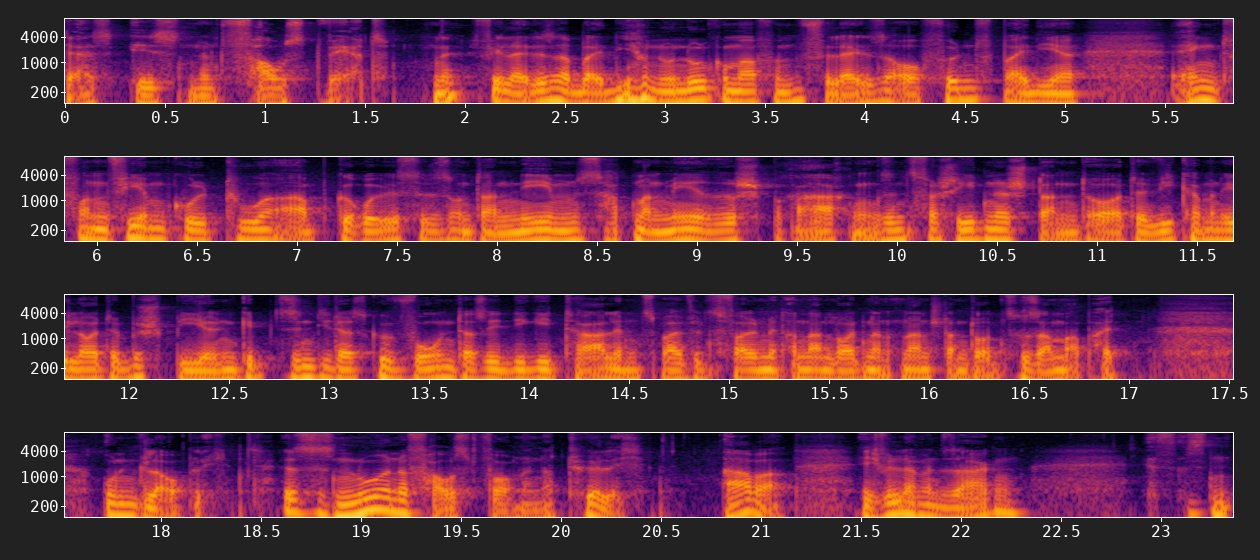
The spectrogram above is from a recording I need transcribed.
das ist ein Faustwert. Ne? Vielleicht ist er bei dir nur 0,5, vielleicht ist er auch 5 bei dir. Hängt von Firmenkultur ab, Größe des Unternehmens, hat man mehrere Sprachen, sind es verschiedene Standorte, wie kann man die Leute bespielen, Gibt, sind die das gewohnt, dass sie digital im Zweifelsfall mit anderen Leuten an anderen Standorten zusammenarbeiten. Unglaublich. Es ist nur eine Faustformel, natürlich. Aber ich will damit sagen, es ist ein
